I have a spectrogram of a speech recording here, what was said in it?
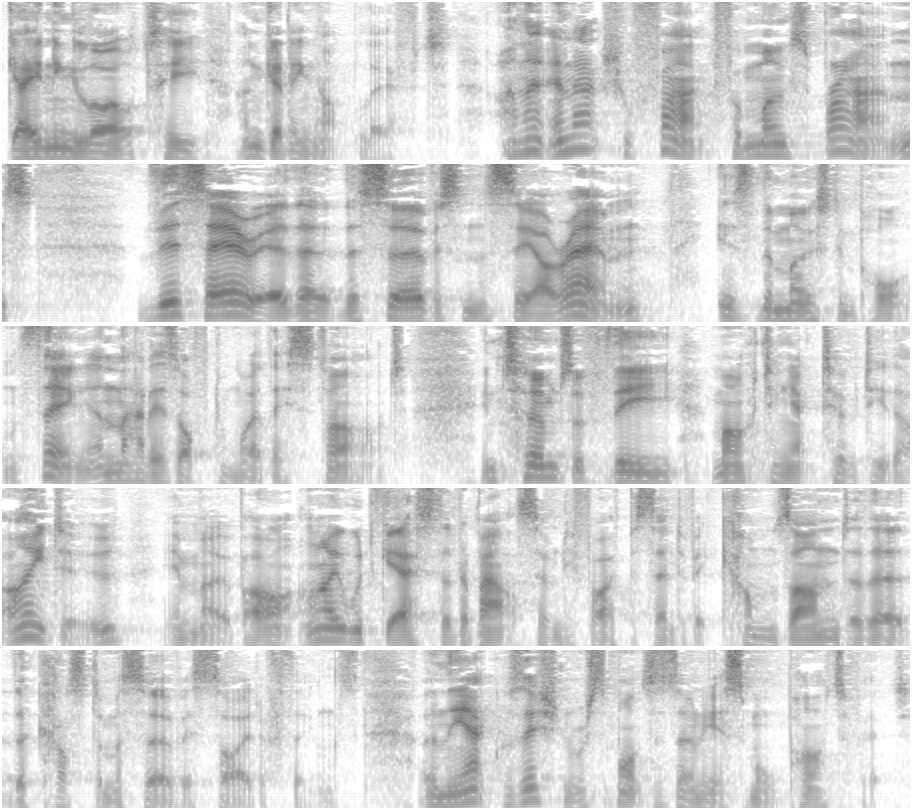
gaining loyalty, and getting uplift. And in actual fact, for most brands, this area, the, the service and the CRM, is the most important thing, and that is often where they start. In terms of the marketing activity that I do in mobile, I would guess that about 75% of it comes under the, the customer service side of things, and the acquisition response is only a small part of it.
